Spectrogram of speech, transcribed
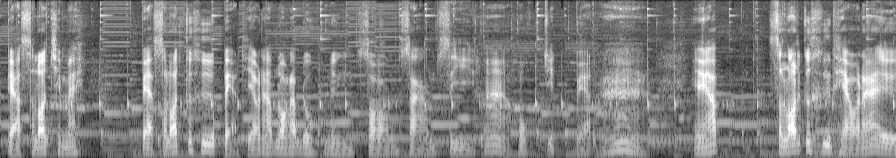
8 สล็อตใช่ไหม8สล็อตก็คือ8แถวนะครับลองนับดู 1 2 3 4 5 6 7 8อ่าเห็นไหมครับ สล็อตก็คือแถวนะเออ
